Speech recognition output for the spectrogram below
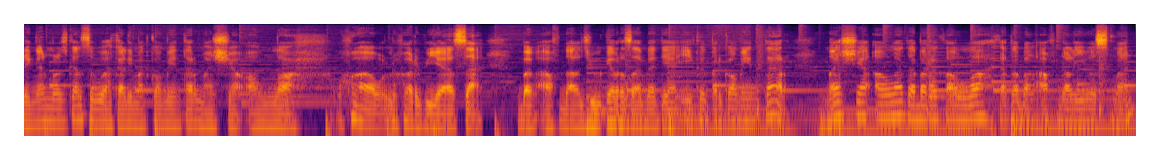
dengan menuliskan sebuah kalimat komentar Masya Allah. Wow luar biasa. Bang Afdal juga bersahabat ya ikut berkomentar. Masya Allah tabarakallah kata Bang Afdal Yusman.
